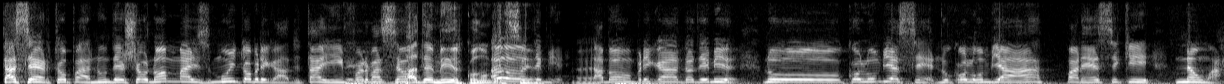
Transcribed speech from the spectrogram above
Tá certo, opa, não deixou o nome, mas muito obrigado. Tá aí, informação. Ademir, Colômbia Ô, C. Ademir. É. Tá bom, obrigado, Ademir. No Colômbia C, no Colômbia A, parece que não há.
